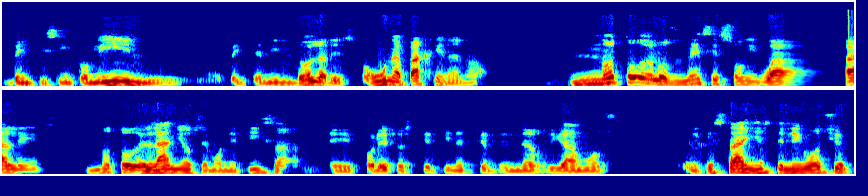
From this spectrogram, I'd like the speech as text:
25 mil, 20 mil dólares con una página, ¿no? No todos los meses son iguales, no todo el año se monetiza, eh, por eso es que tienes que tener, digamos, el que está en este negocio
